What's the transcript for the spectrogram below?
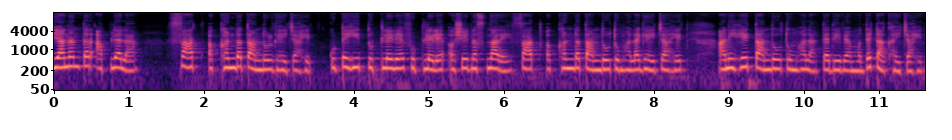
यानंतर आपल्याला सात अखंड तांदूळ घ्यायचे आहेत. कुठेही तुटलेले फुटलेले असे नसणारे सात अखंड तांदूळ तुम्हाला घ्यायचे आहेत आणि हे तांदूळ तुम्हाला त्या दिव्यामध्ये टाकायचे आहेत.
